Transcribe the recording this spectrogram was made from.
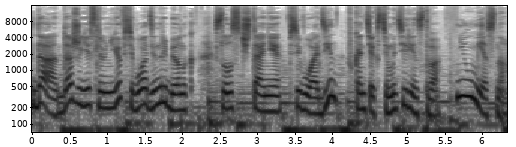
Да, даже если у нее всего один ребенок. Словосочетание «всего один» в контексте материнства неуместно.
